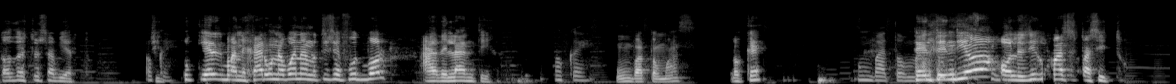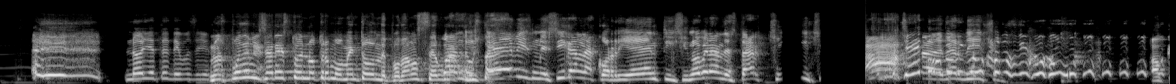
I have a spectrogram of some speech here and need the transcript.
Todo esto es abierto. Ok, Si tú quieres manejar una buena noticia de fútbol, adelante. ok. Un vato más. ¿Ok? Un vato más. ¿Te entendió o les digo más despacito? No, ya entendimos, señor. ¿Nos puede avisar esto en otro momento donde podamos hacer una Cuando justa? ustedes me sigan la corriente y si no hubieran de estar chi, chi- ¡Ah! de haber dicho. Ok,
